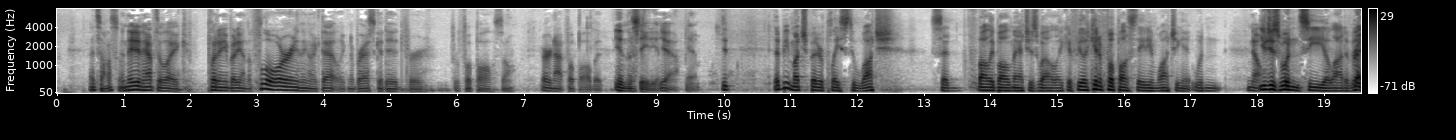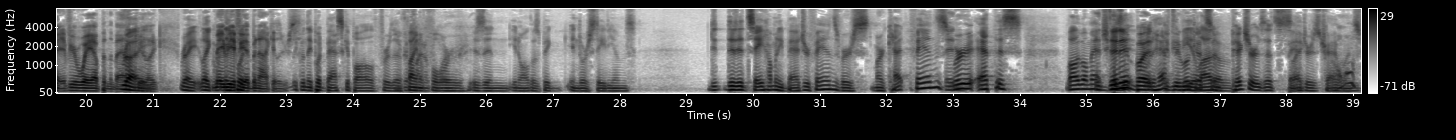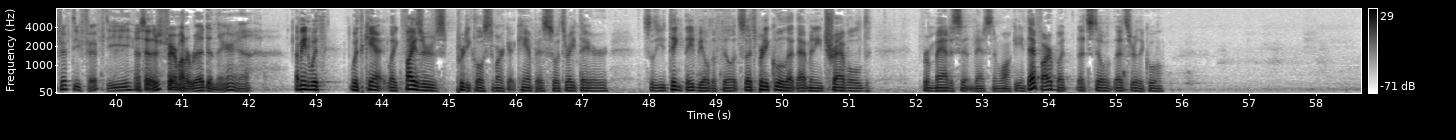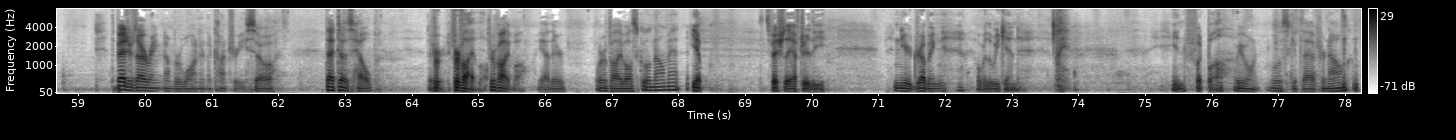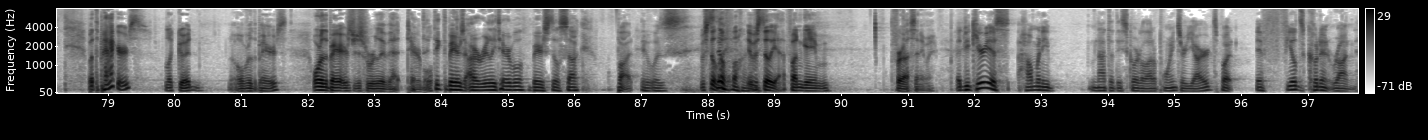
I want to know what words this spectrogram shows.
That's awesome. And they didn't have to like put anybody on the floor or anything like that, like Nebraska did for for football. So, or not football, but In the stadium. Yeah. Yeah. Did, that'd be a much better place to watch said volleyball match as well. Like if you're like in a football stadium watching it, wouldn't No, you just wouldn't see a lot of it. Right. If you're way up in the back, Right. you're like, right. Like maybe if put, you had binoculars. like when they put basketball for the, Like the final, Final four, Four. is in, you know, all those big indoor stadiums. Did did it say how many Badger fans versus Marquette fans It- were at this volleyball match? It 'Cause didn't, but would have if to you be look a at lot some of pictures, it's like Badgers traveling. almost 50-50. I say there's a fair amount of red in there. Yeah. I mean, with with can like Fiserv's pretty close to Marquette campus, so it's right there. So you'd think they'd be able to fill it. So that's pretty cool that that many traveled from Madison, Madison and Milwaukee. Ain't that far, but that's still that's really cool. The Badgers are ranked number one in the country, so that does help. They're- For, for volleyball. for volleyball, yeah, they're we're a volleyball school now, Matt. Yep. Especially after the near drubbing over the weekend in football. We won't. We'll skip that for now. But the Packers look good over the Bears. Or the Bears just were really that terrible. I think the Bears are really terrible. Bears still suck, but it was It was still, still fun. It was still yeah, fun game for us anyway. I'd be curious how many. Not that they scored a lot of points or yards, but if Fields couldn't run,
